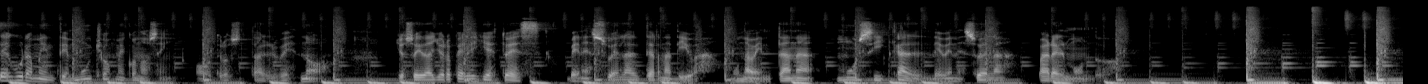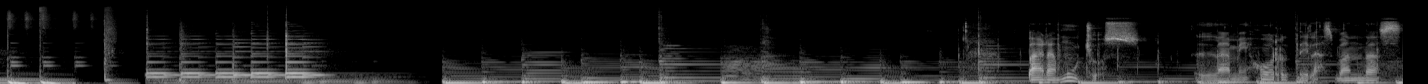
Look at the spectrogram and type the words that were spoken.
Seguramente muchos me conocen, otros tal vez no. Yo soy Dayor Pérez y esto es Venezuela Alternativa, una ventana musical de Venezuela para el mundo. Para muchos, la mejor de las bandas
